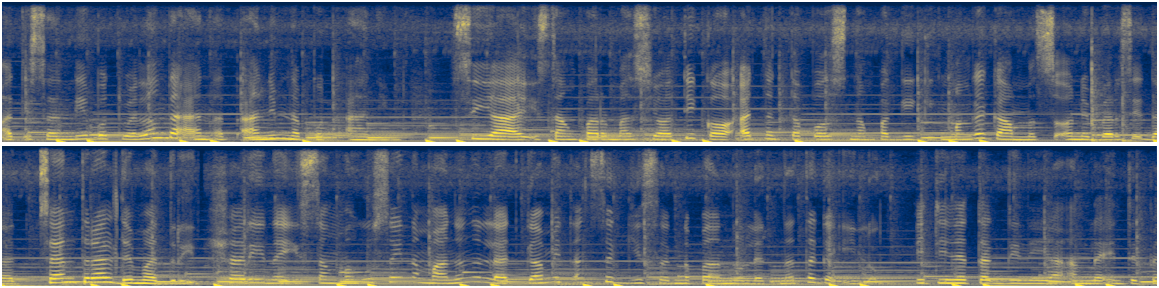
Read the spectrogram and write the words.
at 1866. Siya ay isang parmasyotiko at nagtapos ng pagiging manggagamot sa Universidad Central de Madrid. Siya rin ay isang mahusay na manunulat gamit ang sagisag na panulat na taga-ilog. Itinatag din niya ang La Independencia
